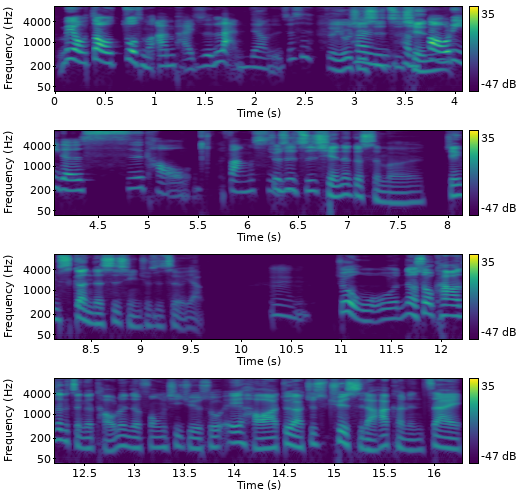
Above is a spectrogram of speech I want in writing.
没有照做什么安排就是烂这样子，就是对，尤其是之前暴力的思考方式，就是之前那个什么 James Gunn 的事情就是这样。嗯，就我我那时候看到这个整个讨论的风气，觉得说，哎、欸，好啊，对啊，就是确实啦，他可能在。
